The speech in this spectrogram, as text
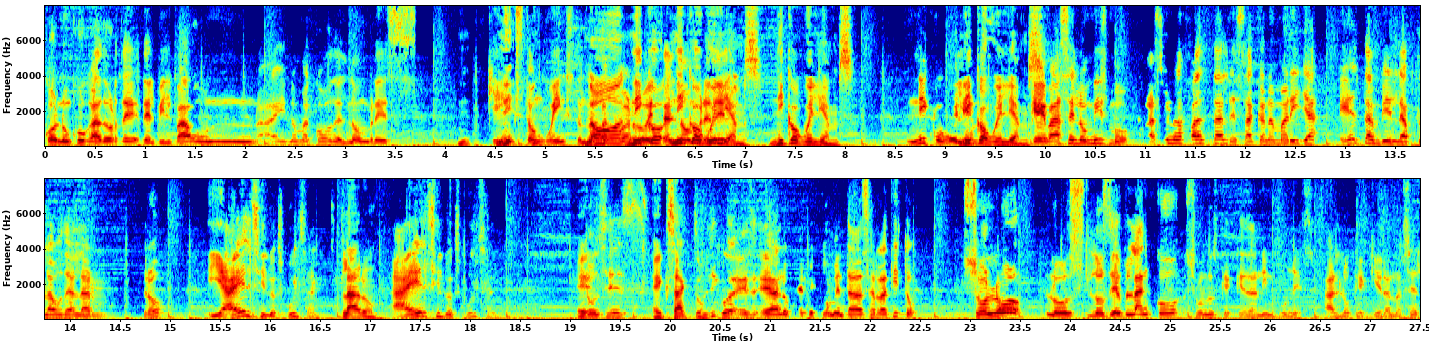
con un jugador de, del Bilbao, un. Ay, no me acuerdo del nombre, es Kingston, Winston. No, Nico, Nico Williams. Nico Williams. Nico Williams. Nico Williams. Que va a hacer lo mismo. Hace una falta, le sacan amarilla. Él también le aplaude al árbitro. Y a él sí lo expulsan. Claro. A él sí lo expulsan. Eh, Entonces. exacto. Pues digo, era lo que te comentaba hace ratito. Solo los, los de blanco son los que quedan impunes a lo que quieran hacer.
